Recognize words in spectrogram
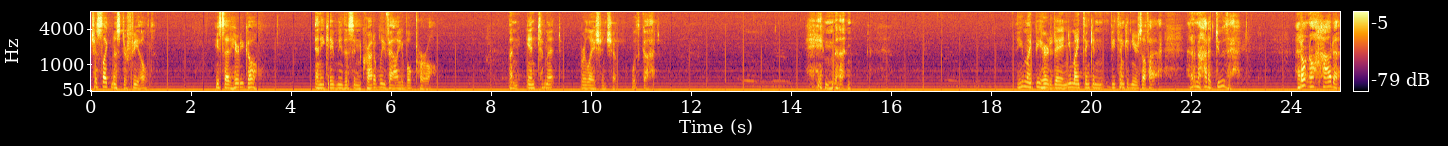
just like Mr. Field, he said, Here you go. And he gave me this incredibly valuable pearl an intimate relationship with God. Amen. You might be here today and you might thinking, be thinking to yourself, I, I don't know how to do that. I don't know how to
